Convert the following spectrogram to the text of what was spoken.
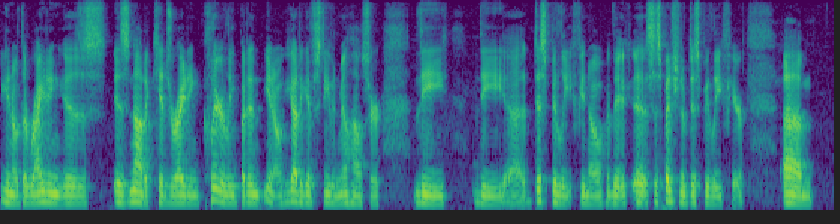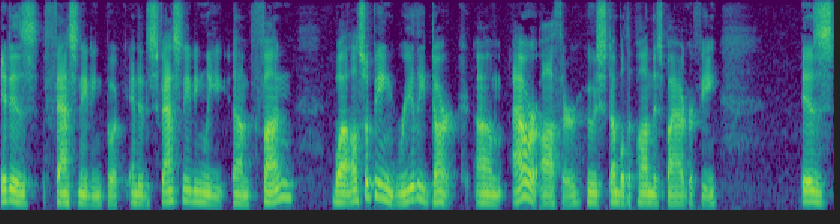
You know, the writing is is not a kid's writing clearly, but in you know, you got to give Steven Millhauser the the uh, disbelief, you know, the uh, suspension of disbelief here. Um, it is fascinating book, and it is fascinatingly um, fun while also being really dark. Um, our author, who stumbled upon this biography, is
